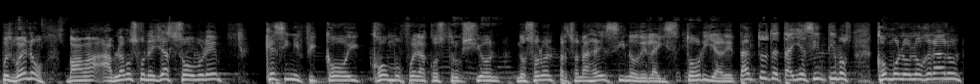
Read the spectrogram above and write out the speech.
Pues bueno, vamos, hablamos con ella sobre qué significó y cómo fue la construcción, no solo del personaje, sino de la historia, de tantos detalles íntimos, cómo lo lograron.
